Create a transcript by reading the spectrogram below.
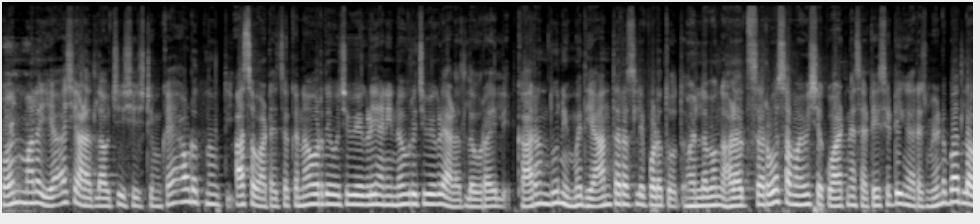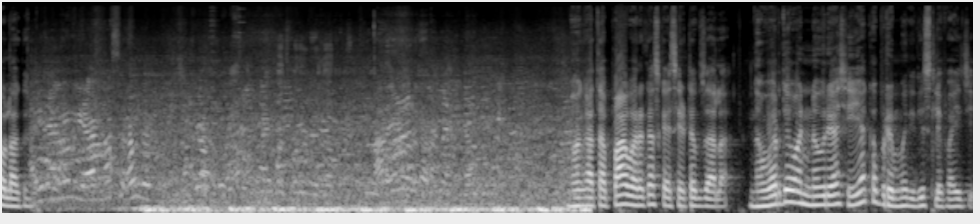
पण मला या अशी हळद लावची सिस्टीम काही आवडत नव्हती. असं वाटायचं का नवरदेवाची वेगळी आणि नवरीची वेगळी हळद लावून राहिली. कारण दोन्ही मध्ये अंतर असले पडत होतं. म्हणलं मग हळद सर्वसमावेशक वाटण्यासाठी सिटिंग अरेंजमेंट बदलावं लागेल. मग आता पा बरं कस काय सेटअप झाला? नवरदेव आणि नवरी असे एका कपरेमध्ये दिसले पाहिजे.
